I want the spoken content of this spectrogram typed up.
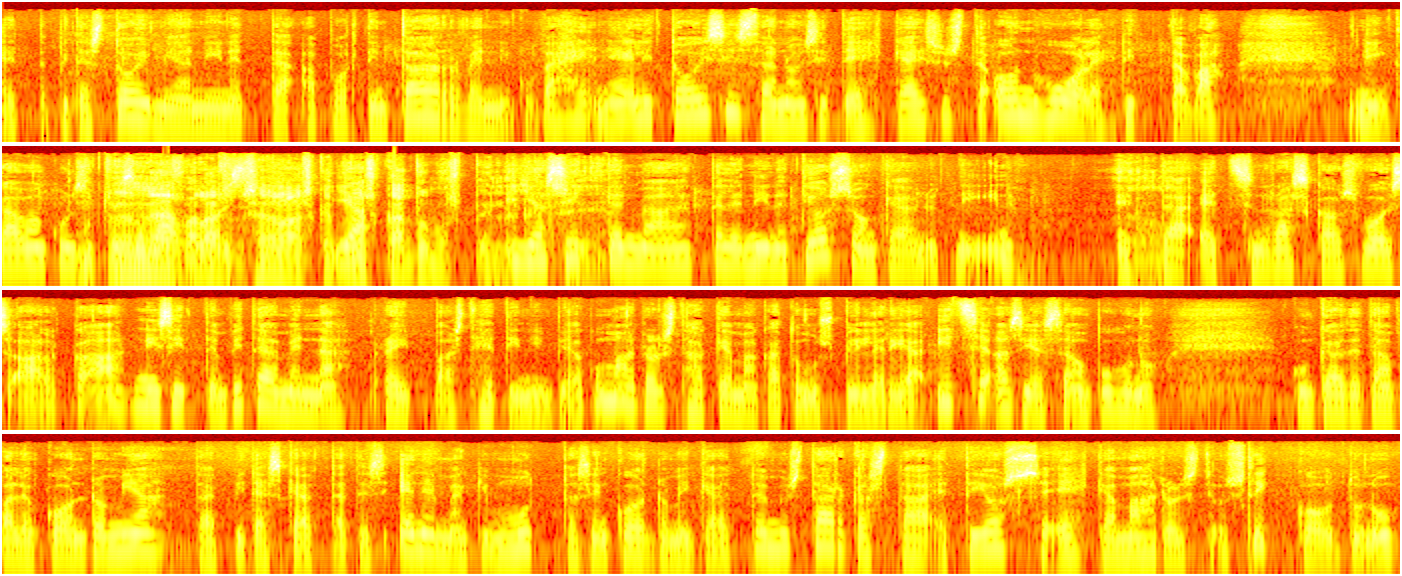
että pitäisi toimia niin, että abortin tarve niin kuin vähenee. Eli toisin sanoen sitten ehkäisystä on huolehdittava niin kauan kuin Mutta sitten se vauva las, Sen lasket ja, myös katumuspillerit Ja siihen. sitten mä ajattelen niin, että jos on käynyt niin, että, että sen raskaus voisi alkaa, niin sitten pitää mennä reippaasti heti niin pian kuin mahdollista hakemaan katumuspilleriä. Itse asiassa on puhunut, kun käytetään paljon kondomia, tai pitäisi käyttää tietysti enemmänkin, mutta sen kondomin käyttöön myös tarkastaa, että jos se ehkä mahdollisesti olisi rikkoutunut,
